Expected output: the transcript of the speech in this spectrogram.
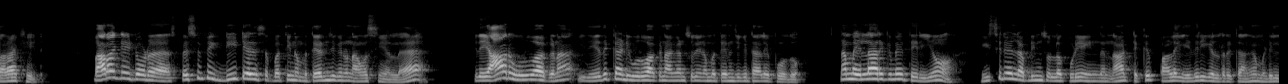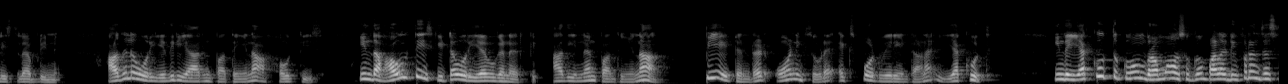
பராக்கைட் பராக்கைட்டோட ஸ்பெசிஃபிக் டீட்டெயில்ஸை பற்றி நம்ம தெரிஞ்சுக்கணும்னு அவசியம் இல்லை. இதை யார் உருவாக்குனா? இது எதுக்காண்டி உருவாக்குனாங்கன்னு சொல்லி நம்ம தெரிஞ்சுக்கிட்டாலே போதும். நம்ம எல்லாருக்குமே தெரியும் இஸ்ரேல் அப்படின்னு சொல்லக்கூடிய இந்த நாட்டுக்கு பல எதிரிகள் இருக்காங்க மிடில் ஈஸ்டில் அப்படின்னு. அதில் ஒரு எதிரி யாருன்னு பார்த்தீங்கன்னா ஹவுத்தீஸ். இந்த ஹவுத்தீஸ் கிட்ட ஒரு ஏவுகணை இருக்குது அது என்னன்னு பார்த்தீங்கன்னா பி எயிட் ஹண்ட்ரட் ஓனிக்ஸோட எக்ஸ்போர்ட் வேரியண்ட்டான யக்குத். இந்த யக்குத்துக்கும் பிரம்மோஸுக்கும் பல டிஃப்ரென்சஸ்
